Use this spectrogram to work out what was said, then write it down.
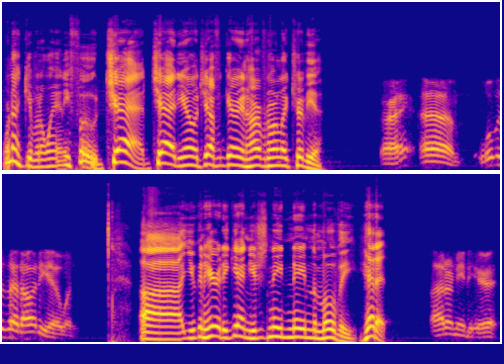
We're not giving away any food. Chad. Chad, you know Geoff and Gary and Harvard Horn Lake Trivia. All right. Um, what was that audio one? Uh, you can hear it again. You just need to name the movie. Hit it. I don't need to hear it.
